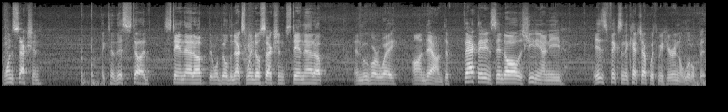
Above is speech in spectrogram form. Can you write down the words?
one section like to this stud, stand that up, then we'll build the next window section, stand that up, and move our way on down. The fact they didn't send all the sheeting I need is fixing to catch up with me here in a little bit.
